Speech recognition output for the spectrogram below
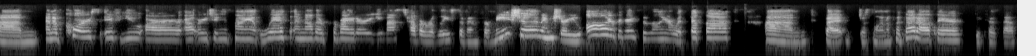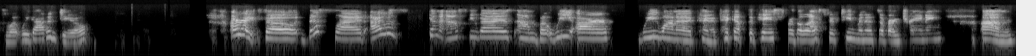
Um, and of course, if you are outreaching a client with another provider, you must have a release of information. I'm sure you all are very familiar with HIPAA, um, but just want to put that out there because that's what we got to do. All right, so this slide, I was going to ask you guys, um, but we are, we want to kind of pick up the pace for the last 15 minutes of our training. Um,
